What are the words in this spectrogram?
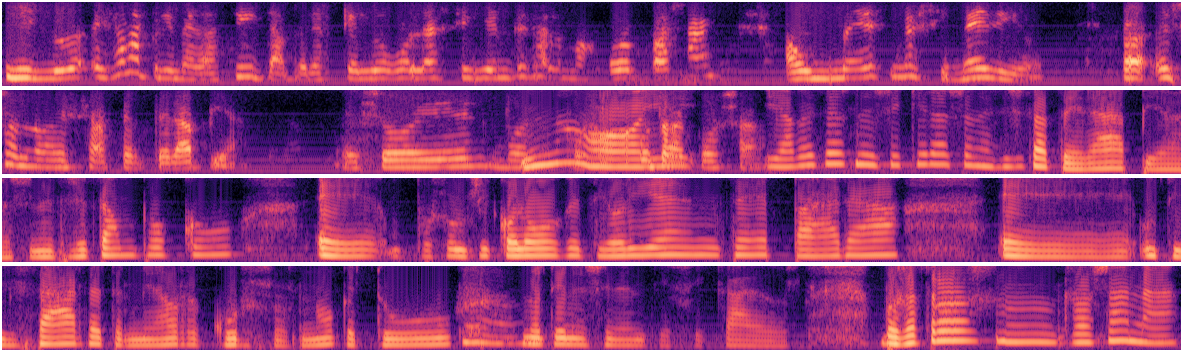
Y luego- esa es la primera cita, pero es que luego las siguientes a lo mejor pasan a un mes, mes y medio. Eso no es hacer terapia. Eso es bueno, No, pues, otra y, cosa. y a veces ni siquiera se necesita terapia, se necesita un poco, eh, pues un psicólogo que te oriente para eh, utilizar determinados recursos, ¿no? Que tú Ah. no tienes identificados. Vosotros, mm, Rosana,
